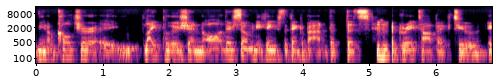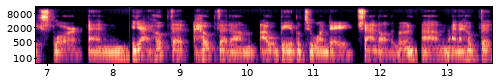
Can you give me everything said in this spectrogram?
you know culture eh, light pollution all there's so many things to think about that that's mm-hmm. a great topic to explore. And yeah i hope that i hope that um, i will be able to one day stand on the moon um, and i hope that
